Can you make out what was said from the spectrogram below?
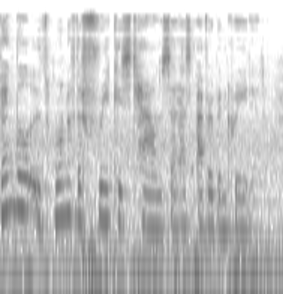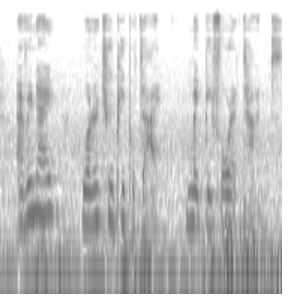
Fangville is one of the freakiest towns that has ever been created. Every night, one or two people die, might be four at times.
